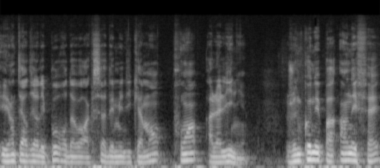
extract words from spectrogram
et interdire les pauvres d'avoir accès à des médicaments, point à la ligne. Je ne connais pas un effet.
